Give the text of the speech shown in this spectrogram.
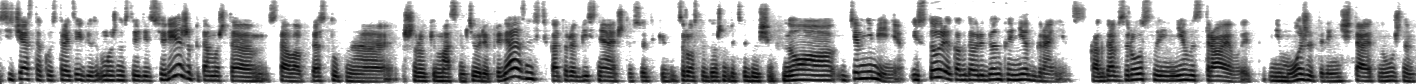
сейчас такую стратегию можно встретить все реже, потому что стала доступна широким массам теория привязанности, которая объясняет, что все-таки взрослый должен быть ведущим. Но тем не менее. История, когда у ребенка нет границ, когда взрослый не выстраивает, не может или не считает нужным.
